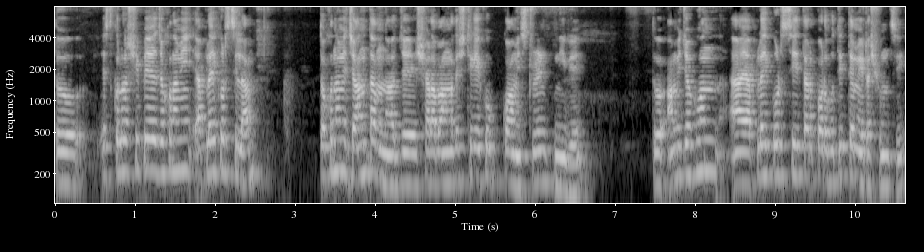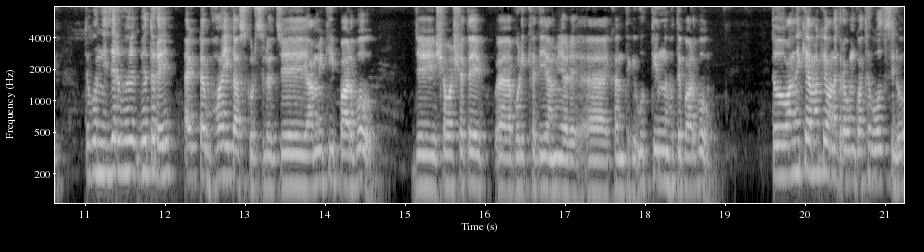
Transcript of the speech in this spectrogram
তো স্কলারশিপে যখন আমি অ্যাপ্লাই করছিলাম তখন আমি জানতাম না যে সারা বাংলাদেশ থেকে খুব কম স্টুডেন্ট নিবে। তো আমি যখন অ্যাপ্লাই করছি, তার পরবর্তীতে আমি এটা শুনছি। তখন নিজের ভেতরে একটা ভয় কাজ করছিল যে আমি কি পারব? যে সবার সাথে পরীক্ষা দিয়ে আমি আর এখান থেকে উত্তীর্ণ হতে পারব? তো অনেকে আমাকে অনেক রকম কথা বলছিল।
